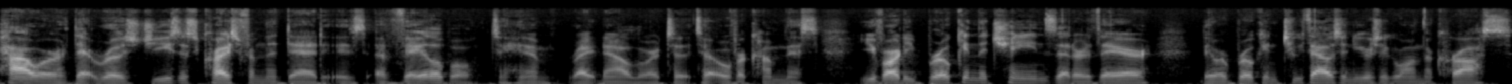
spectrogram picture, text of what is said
power that rose Jesus Christ from the dead is available to him right now, Lord, to, to overcome this. You've already broken the chains that are there. They were broken 2,000 years ago on the cross.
